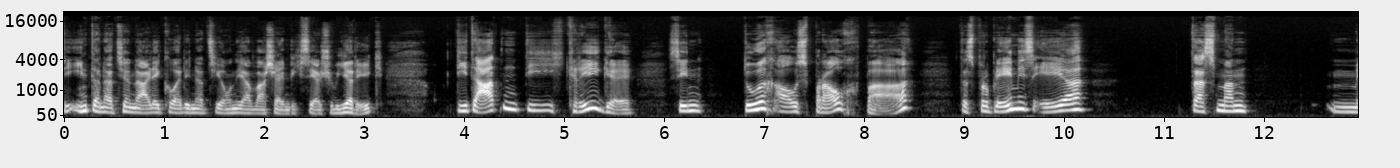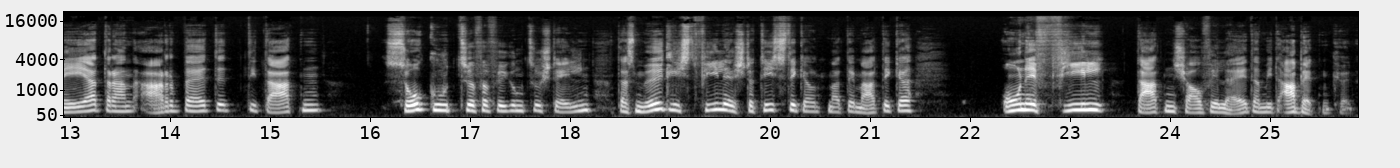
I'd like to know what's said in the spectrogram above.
die internationale Koordination ja wahrscheinlich sehr schwierig. Die Daten, die ich kriege, sind durchaus brauchbar. Das Problem ist eher, dass man mehr daran arbeitet, die Daten so gut zur Verfügung zu stellen, dass möglichst viele Statistiker und Mathematiker ohne viel Datenschaufelei damit arbeiten können.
